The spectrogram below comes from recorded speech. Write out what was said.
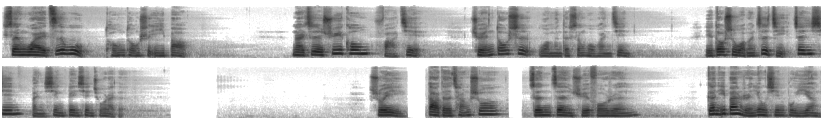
身外之物，通通是依报，乃至虚空法界，全都是我们的生活环境，也都是我们自己真心本性变现出来的。所以大德常说，真正学佛人，跟一般人用心不一样，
